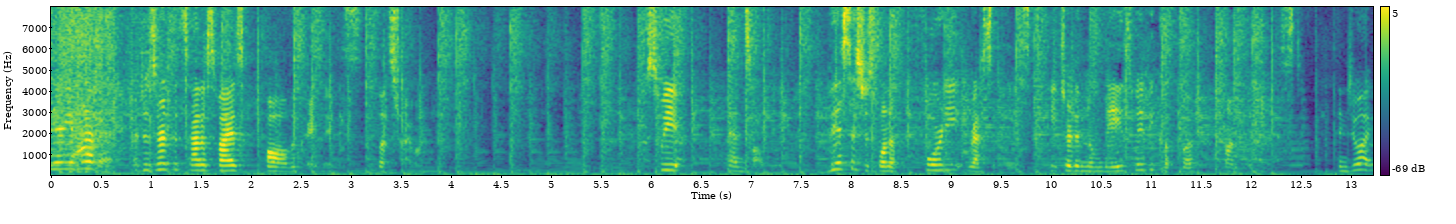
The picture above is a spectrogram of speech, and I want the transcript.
And there you have it, a dessert that satisfies all the cravings. Let's try one. Sweet and salty. This is just one of 40 recipes featured in the Lay's Wavy Cookbook on Pinterest. Enjoy!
